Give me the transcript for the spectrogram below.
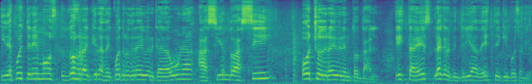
Y después tenemos dos raqueras de 4 driver cada una, haciendo así 8 driver en total. Esta es la carpintería de este equipo de sonido.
